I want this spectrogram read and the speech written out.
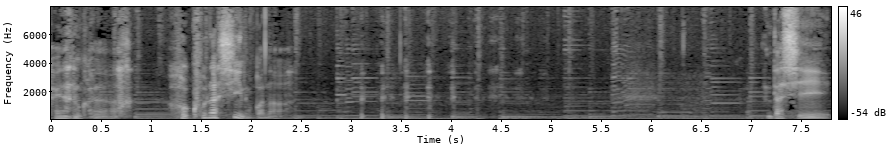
あれなのかな。誇らしいのかな。だし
